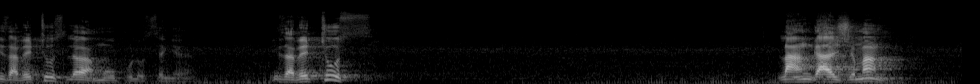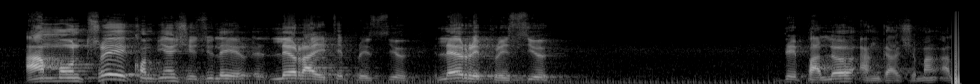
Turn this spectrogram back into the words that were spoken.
Ils avaient tous leur amour pour le Seigneur. Ils avaient tous l'engagement a montré combien Jésus leur a été précieux, leur est précieux, de par leur engagement à la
